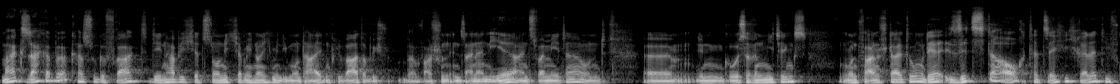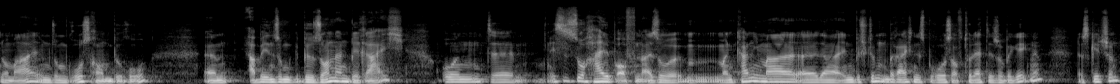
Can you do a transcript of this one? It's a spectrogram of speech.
Mark Zuckerberg hast du gefragt, den habe ich jetzt noch nicht, habe mich noch nicht mit ihm unterhalten privat, aber ich war schon in seiner Nähe, ein, zwei Meter und äh, in größeren Meetings und Veranstaltungen. Der sitzt da auch tatsächlich relativ normal in so einem Großraumbüro, ähm, aber in so einem besonderen Bereich und äh, es ist so halboffen. Also man kann ihm mal äh, da in bestimmten Bereichen des Büros auf Toilette so begegnen. Das geht schon.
